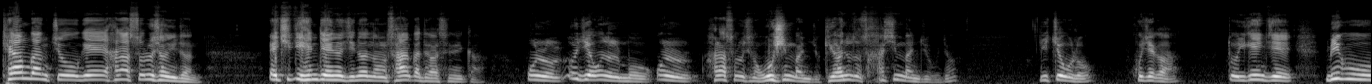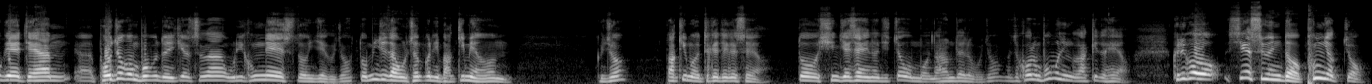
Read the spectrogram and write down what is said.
태양광 쪽에 하나 솔루션이든 HD 현대에너지는 오늘 상한가 들어갔으니까 오늘 어제 오늘 뭐 오늘 하나 솔루션 50만 주, 기관주도 40만 주 그죠? 이쪽으로 호재가 또 이게 이제 미국에 대한 어, 보조금 부분도 있겠으나 우리 국내에서도 이제 그죠? 또 민주당으로 정권이 바뀌면 그죠? 바뀌면 어떻게 되겠어요? 또 신재생 에너지 쪽은 뭐 나름대로 그죠? 그래서 그런 부분인 것 같기도 해요. 그리고 CS 윈도 풍력 쪽,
